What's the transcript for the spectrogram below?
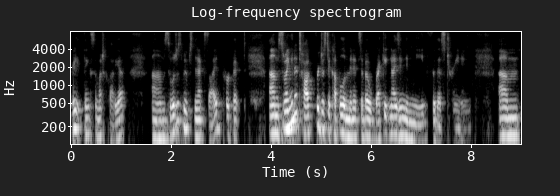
Great, thanks so much, Claudia. Um, so we'll just move to the next slide. Perfect. Um, so I'm going to talk for just a couple of minutes about recognizing the need for this training. Um,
